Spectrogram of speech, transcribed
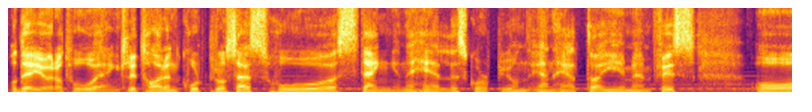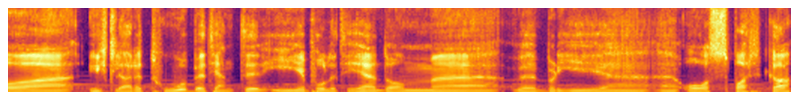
Og Det gjør at hun egentlig tar en kort prosess. Hun stenger ned hele Scorpion-enheta i Memphis. Og ytterligere to betjenter i politiet de eh, blir òg sparka,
